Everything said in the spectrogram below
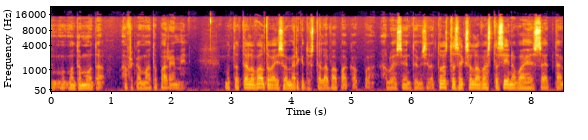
monta muuta Afrikan maata paremmin. Mutta tällä on valtava iso merkitys tällä vapaakauppa-alueen syntymisellä. Toistaiseksi ollaan vasta siinä vaiheessa, että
